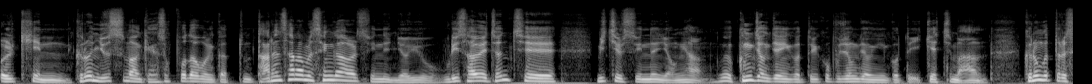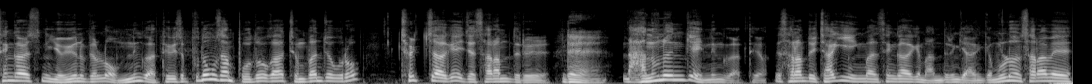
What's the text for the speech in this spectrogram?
얽힌 그런 뉴스만 계속 보다 보니까 좀 다른 사람을 생각할 수 있는 여유, 우리 사회 전체에 미칠 수 있는 영향, 그 긍정적인 것도 있고 부정적인 것도 있겠지만 그런 것들을 생각할 수 있는 여유는 별로 없는 것 같아요. 그래서 부동산 보도가 전반적으로 철저하게 이제 사람들을 네. 나누는 게 있는 것 같아요. 사람들이 자기 이익만 생각하게 만드는 게 아니니까 물론 사람의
